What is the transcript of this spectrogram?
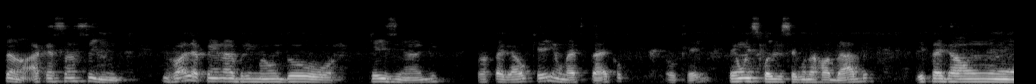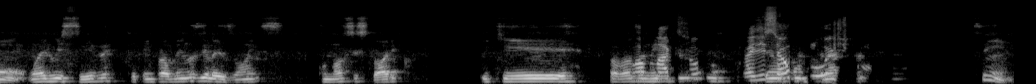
Então, a questão é a seguinte: vale a pena abrir mão do Case Young para pegar, ok, um left tackle, ok, ter uma escolha de segunda rodada e pegar um, um wide receiver que tem problemas de lesões com nosso histórico e que provavelmente. mas isso é o plus. Sim.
